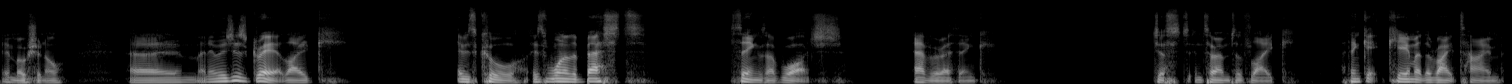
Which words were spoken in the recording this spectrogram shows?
emotional. Um, and it was just great. Like, it was cool. It's one of the best things I've watched ever. I think. Just in terms of like, I think it came at the right time.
